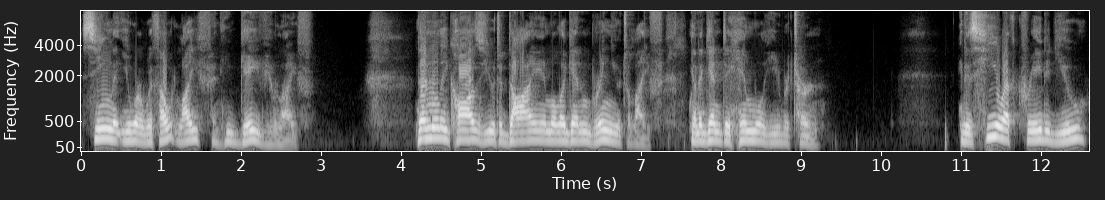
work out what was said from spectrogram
seeing that you are without life and He gave you life? Then will He cause you to die and will again bring you to life, and again to Him will ye return. It is He who hath created you,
